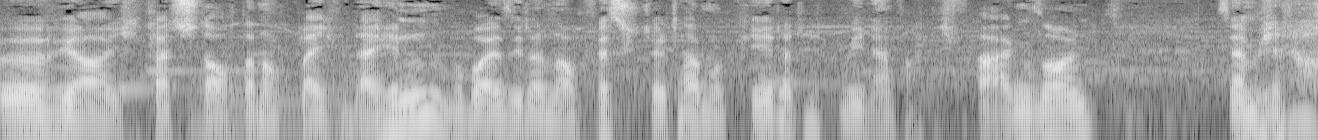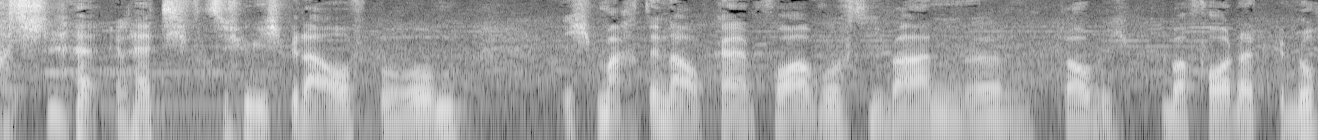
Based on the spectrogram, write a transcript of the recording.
Äh, ja, ich klatschte auch dann auch gleich wieder hin, wobei sie dann auch festgestellt haben, okay, das hätten wir ihn einfach nicht fragen sollen. Sie haben mich dann auch relativ zügig wieder aufgehoben. Ich machte denen auch keinen Vorwurf, sie waren, äh, glaube ich, überfordert genug.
